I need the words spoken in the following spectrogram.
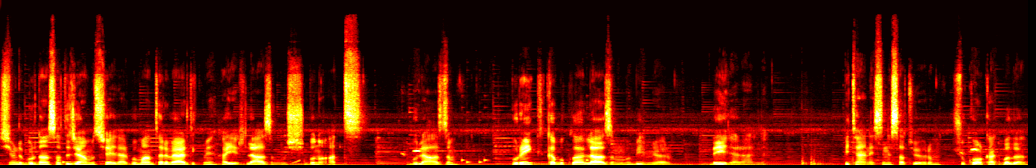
Şimdi buradan satacağımız şeyler. Bu mantarı verdik mi? Hayır lazımmış. Bunu at. Bu lazım. Bu renkli kabuklar lazım mı bilmiyorum. Değil herhalde. Bir tanesini satıyorum. Şu korkak balığın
